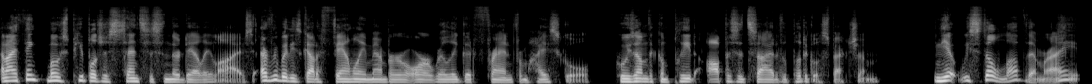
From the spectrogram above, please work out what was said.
And I think most people just sense this in their daily lives. Everybody's got a family member or a really good friend from high school who's on the complete opposite side of the political spectrum. And yet we still love them, right?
